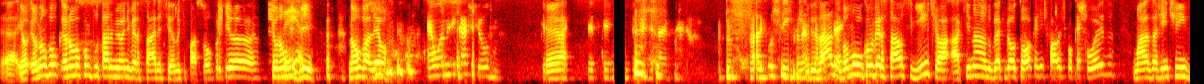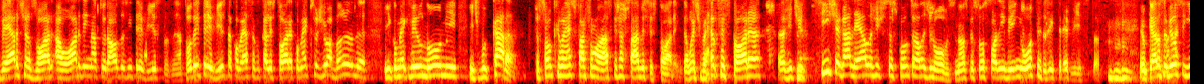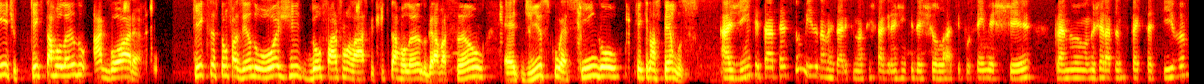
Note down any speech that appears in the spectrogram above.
É, eu, eu, não vou, eu não vou computar no meu aniversário esse ano que passou, porque eu, porque eu não eu. vivi. Não valeu. É um ano de cachorro. Tipo, É. Esse que a gente vale por 5, né? Gurizada, vamos conversar o seguinte, ó, aqui na, no Black Belt Talk a gente fala de qualquer coisa, mas a gente inverte as or a ordem natural das entrevistas, né? Toda entrevista começa com aquela história, como é que surgiu a banda, e como é que veio o nome, e tipo, cara, o pessoal que conhece Far From Alaska já sabe essa história. Então, tipo, essa história, a gente, se chegar nela, a gente vocês contam ela de novo, senão as pessoas podem ver em outras entrevistas. Eu quero saber o seguinte, o que que tá rolando agora? O que, que vocês estão fazendo hoje do Far From Alaska? O que está rolando? Gravação? É disco? É single? O que, que nós temos? A gente tá até sumido, na verdade. Esse nosso Instagram a gente deixou lá, tipo, sem mexer, pra não, não gerar tanta expectativa,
